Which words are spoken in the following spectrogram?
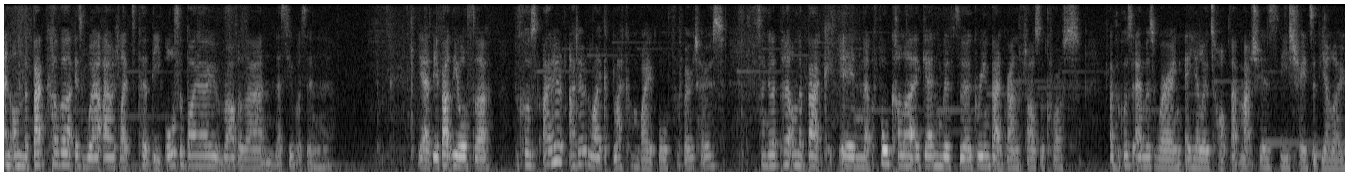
And on the back cover is where I would like to put the author bio rather than, let's see what's in here. Yeah, the about the author, because I don't, I don't like black and white author photos. So I'm going to put it on the back in full colour again with the green background flowers across and because Emma's wearing a yellow top that matches these shades of yellow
